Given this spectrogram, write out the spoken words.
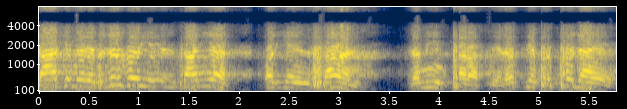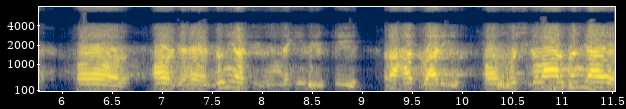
تاکہ میرے بزرگوں، یہ انسانیت اور یہ انسان زمین پر اپنے رستے پر پڑ جائے اور اور جو ہے دنیا کی زندگی بھی اس کی راحت والی और खुशगवार बन जाए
